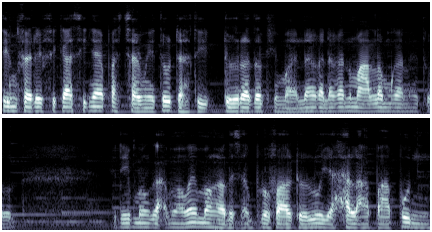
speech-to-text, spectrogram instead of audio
tim verifikasinya pas jam itu udah tidur atau gimana karena kan malam kan itu. Jadi mau nggak mau memang harus approval dulu ya hal apa pun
